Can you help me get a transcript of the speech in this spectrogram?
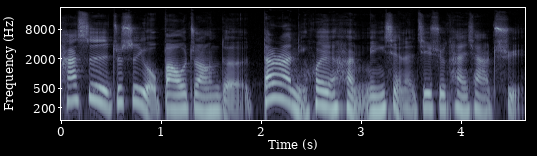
它是就是有包装的，当然你会很明显的继续看下去。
